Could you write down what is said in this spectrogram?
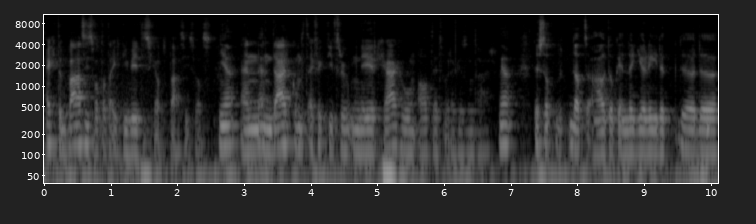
echte basis, wat dat echt die wetenschapsbasis was. ja. En, Ja. en daar komt het effectief terug op neer. Ga gewoon altijd voor een gezond haar. Dus dat, dat houdt ook in dat jullie de, de, de,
